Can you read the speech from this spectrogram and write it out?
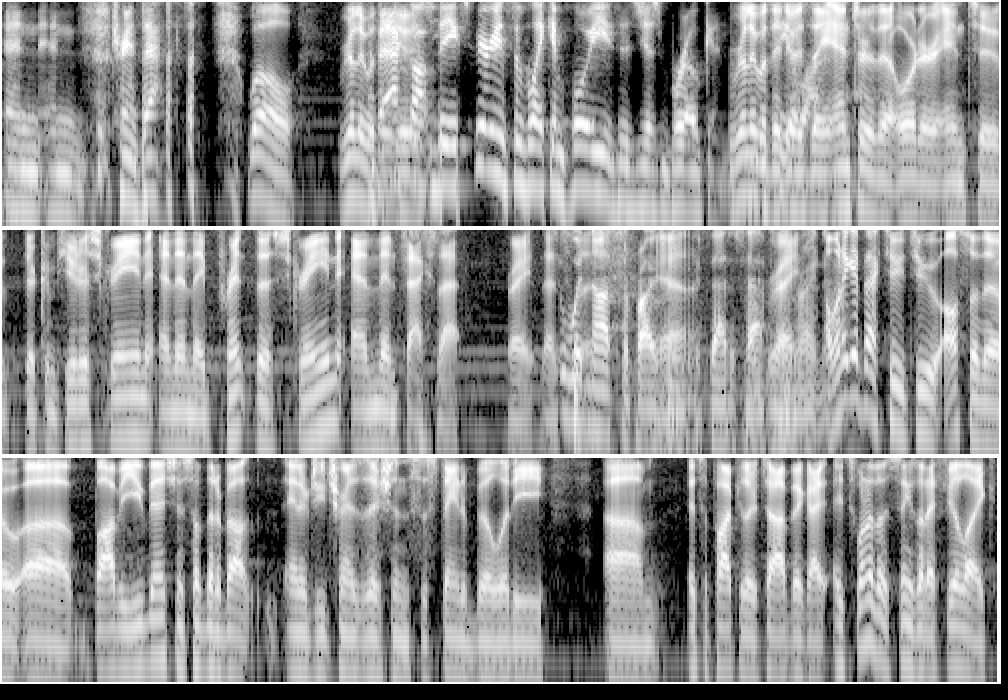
and and transact. well, really, what they Back do off, is the experience of like employees is just broken. really what they do is they enter the order into their computer screen and then they print the screen and then fax that. Right. That's it would the- not surprise yeah. me if that is happening Right. right, now. I want to get back to you too. also though, uh, Bobby. You mentioned something about energy transition, sustainability. Um, it's a popular topic. I, it's one of those things that I feel like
